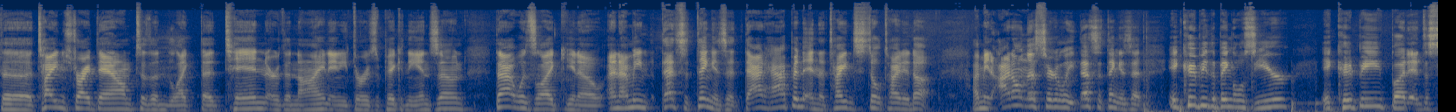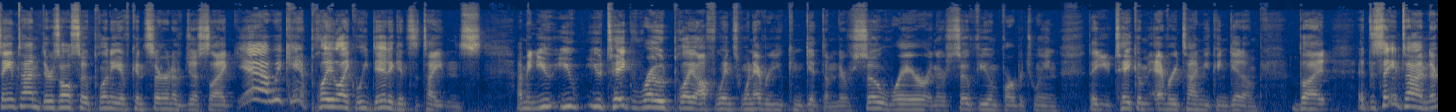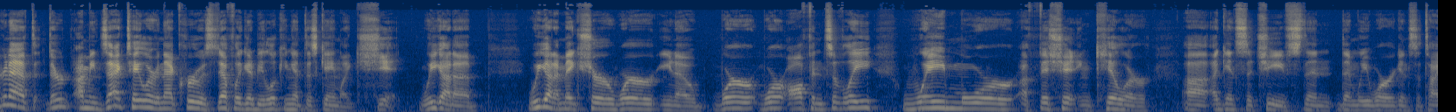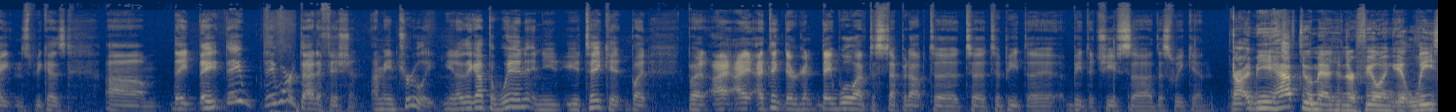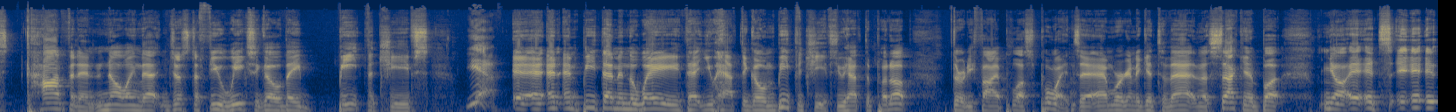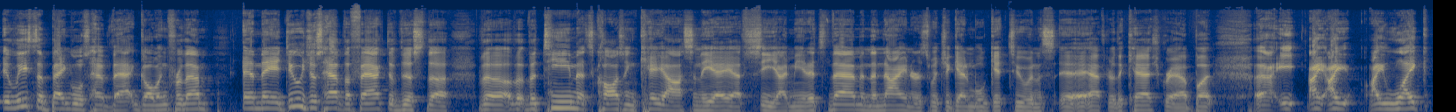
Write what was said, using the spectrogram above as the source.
the Titans drive down to the like the ten or the nine, and he throws a pick in the end zone. That was like you know, and I mean that's the thing is that that happened, and the Titans still tied it up. I mean, I don't necessarily. That's the thing is that it could be the Bengals' year. It could be, but at the same time, there's also plenty of concern of just like, yeah, we can't play like we did against the Titans. I mean, you you you take road playoff wins whenever you can get them. They're so rare and they're so few and far between that you take them every time you can get them. But at the same time, they're gonna have to. They're. I mean, Zac Taylor and that crew is definitely gonna be looking at this game like shit. We gotta. We got to make sure we're, you know, we're we're offensively way more efficient and killer uh, against the Chiefs than than we were against the Titans because um, they, they they they weren't that efficient. I mean, truly, you know, they got the win and you, you take it, but but I, I, think they're gonna they will have to step it up to, to, to beat the beat the Chiefs uh, this weekend. I mean, you have to imagine they're feeling at least confident knowing that just a few weeks ago they beat the Chiefs Yeah, and, and, and beat them in the way that you have to go and beat the Chiefs. You have to put up 35 plus points, and we're going to get to that in a second. But, you know, it's it, it- at least the Bengals have that going for them. And they do just have the fact of this the, the the team that's causing chaos in the AFC. I mean, it's them and the Niners, which again we'll get to in a after the cash grab. But uh, I, I I like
